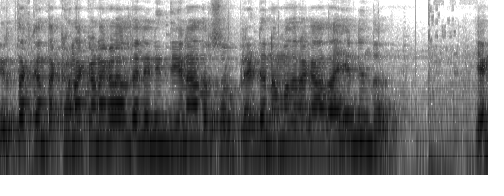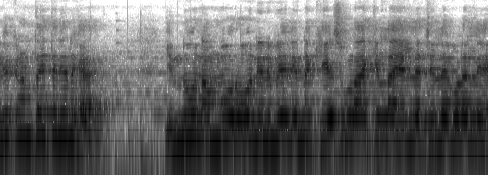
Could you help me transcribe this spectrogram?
ಇರ್ತಕ್ಕಂಥ ಕಣ ಕಣಗಳಲ್ಲಿ ನಿಂದು ಏನಾದರೂ ಸ್ವಲ್ಪ ಬ್ಲಡ್ ನಮ್ಮದ್ರಾಗ ಅದ ಏನು ನಿಂದು? ಹೆಂಗೆ ಕಾಣ್ತೈತೆ ನಿನಗೆ? ಇನ್ನೂ ನಮ್ಮೂರು ನಿನ್ನ ಮೇಲೆ ಇನ್ನೂ ಕೇಸ್ಗಳು ಹಾಕಿಲ್ಲ ಎಲ್ಲ ಜಿಲ್ಲೆಗಳಲ್ಲಿ.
